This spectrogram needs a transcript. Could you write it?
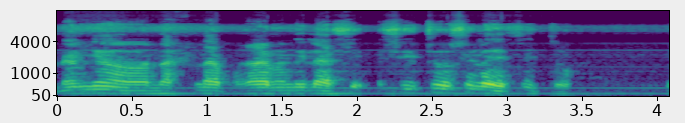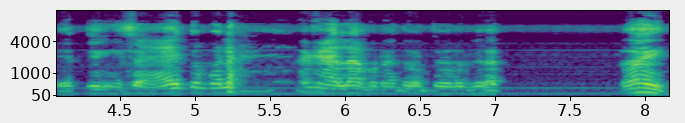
Alam nyo, na, napakano nila, si, si sila eh, si Cho. Ito yung isa, ay ito pala. Akala ko natutulog na. Hoy!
